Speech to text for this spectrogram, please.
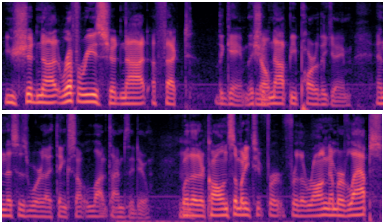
you should not referees should not affect the game. They should Nope. not be part of the game. And this is where I think some, a lot of times they do. Hmm. Whether they're calling somebody to, for for the wrong number of laps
